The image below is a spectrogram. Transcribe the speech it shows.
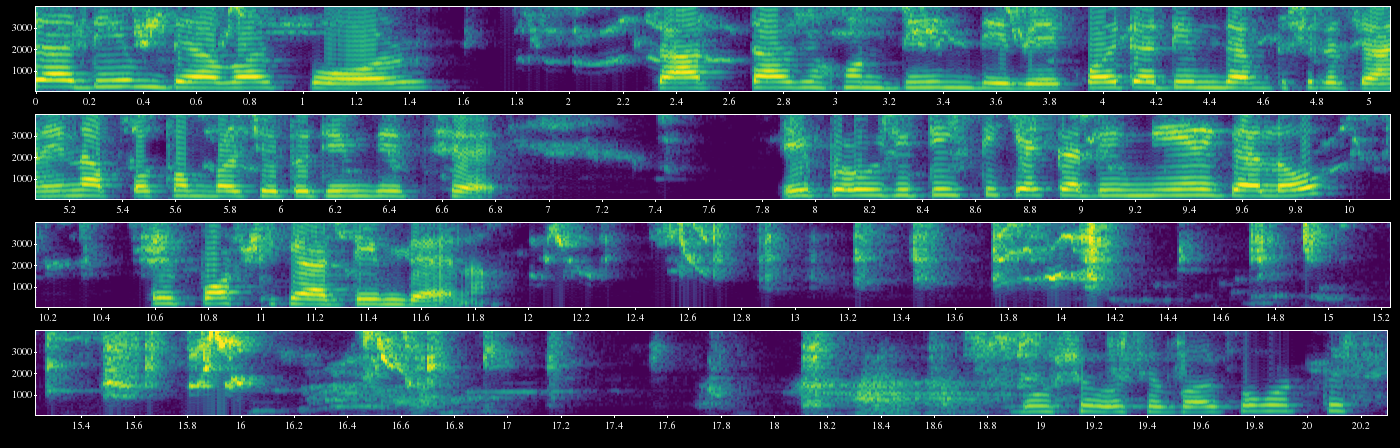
তিনটা ডিম দেওয়ার পর চারটা যখন ডিম দিবে, কয়টা ডিম দেয় আমি তো সেটা জানি না, প্রথমবার যেহেতু ডিম দিচ্ছে। এরপর ওই যে টিকটিকি একটা ডিম নিয়ে গেল, এরপর থেকে আর ডিম দেয় না। বসে বসে গল্প করতেছে।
